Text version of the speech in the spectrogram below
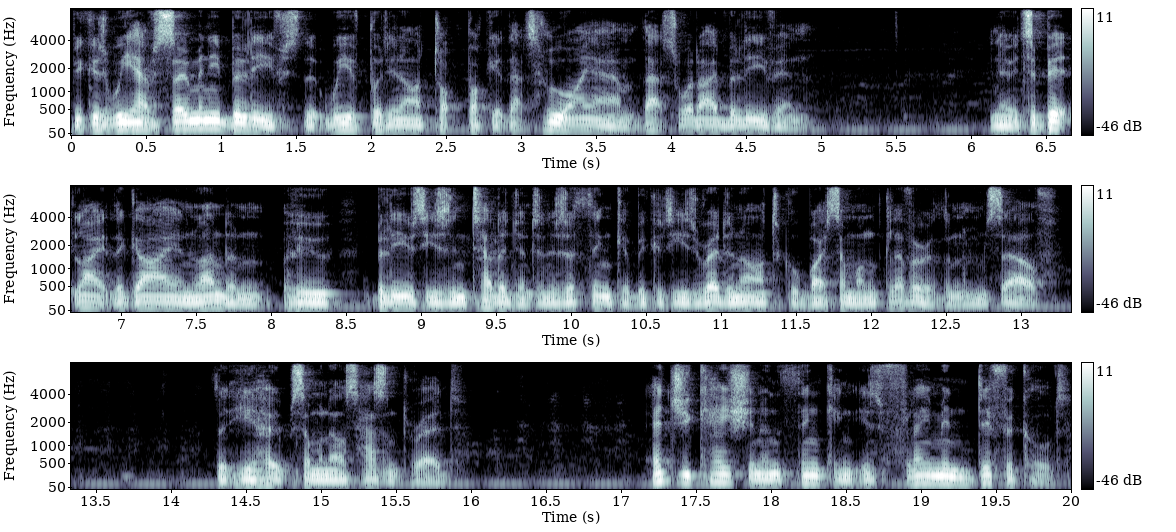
Because we have so many beliefs that we have put in our top pocket. That's who I am. That's what I believe in. You know, it's a bit like the guy in London who believes he's intelligent and is a thinker because he's read an article by someone cleverer than himself that he hopes someone else hasn't read. Education and thinking is flaming difficult.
